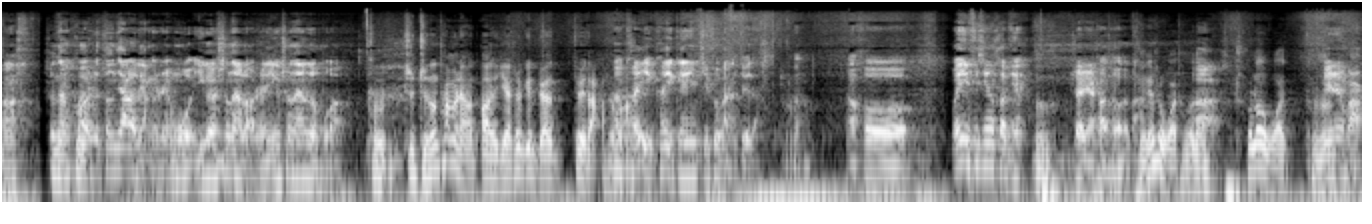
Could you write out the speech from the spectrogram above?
啊，圣诞扩是增加了两个人物，一个圣诞老人，一个圣诞恶魔，他们只只能他们俩哦，也是跟别人对打是啊，吧可？以可以跟基础版对打。啊。然后文艺复兴和平，嗯，这是袁绍投的吧？肯？定是我投的啊，除了我可能没人玩，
